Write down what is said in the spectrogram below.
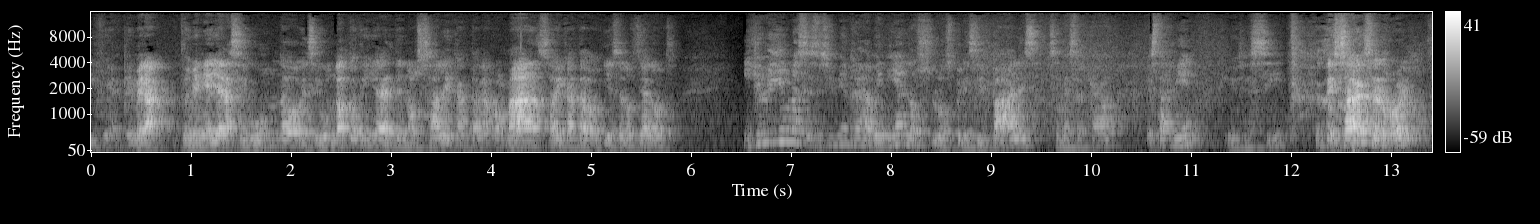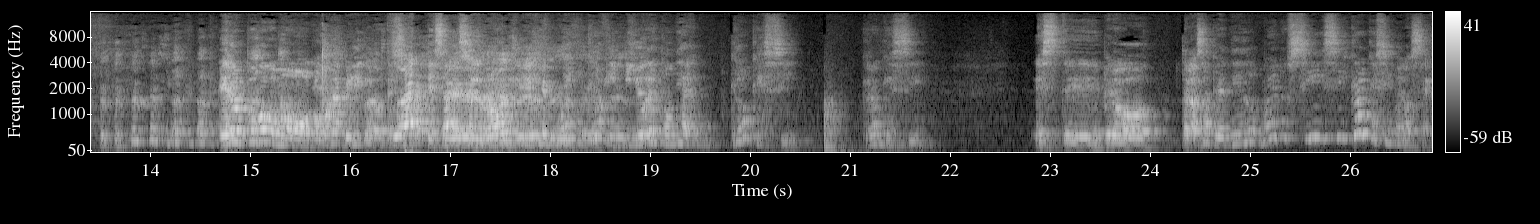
Y primer acto. Entonces venía ya la segundo, el segundo acto que ya el tenor sale y canta la romanza y, canta los- y hace los diálogos. Y yo veía una sensación bien rara. Venían los, los principales, se me acercaban. ¿Estás bien? Y yo decía, sí. ¿Te sabes el rol? Era un poco como, como una película. ¿Te, sa- te sabes el rol? Y yo dije, bueno, creo- y yo respondía, creo que sí. Creo que sí. Este, pero ¿te lo has aprendido? Bueno, sí, sí, creo que sí me lo sé.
